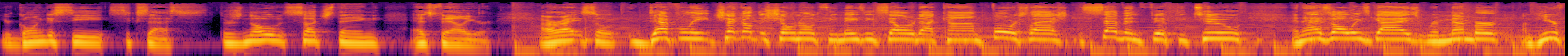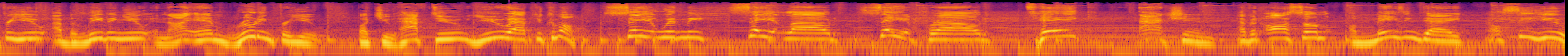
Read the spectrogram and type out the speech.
you're going to see success. There's no such thing as failure. All right, so definitely check out the show notes, theamazingseller.com forward slash 752. And as always, guys, remember, I'm here for you, I believe in you, and I am rooting for you. But you have to, you have to, come on, say it with me, say it loud, say it proud, take action. Have an awesome, amazing day. I'll see you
